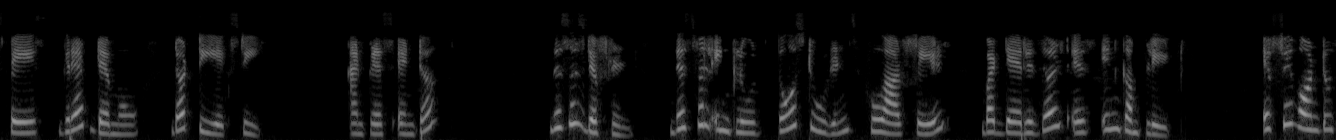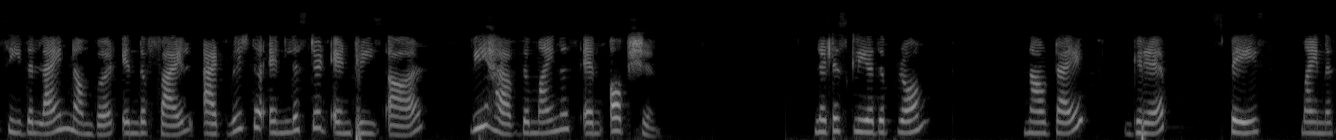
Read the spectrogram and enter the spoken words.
space grepdemo.txt and press enter. This is different. This will include those students who are failed but their result is incomplete. If we want to see the line number in the file at which the enlisted entries are, we have the minus "-n" option. Let us clear the prompt. Now type grep space minus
